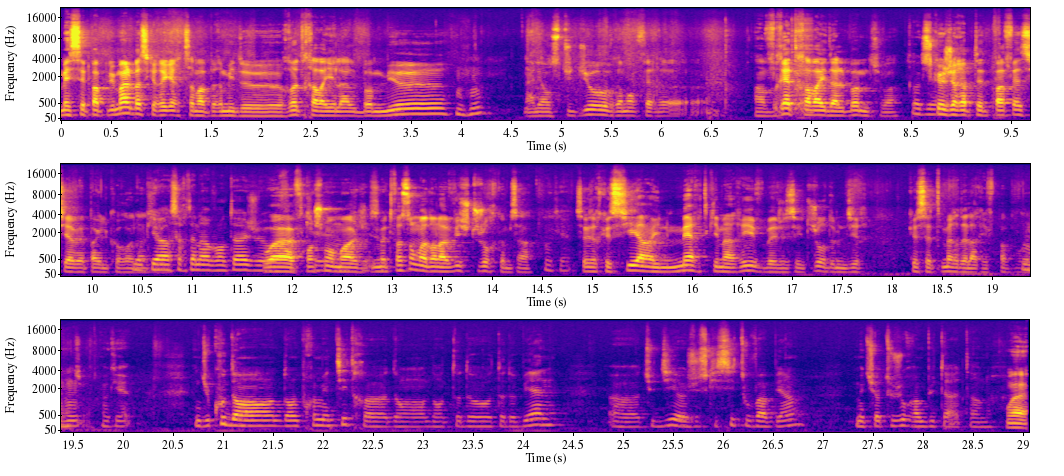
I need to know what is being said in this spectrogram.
Mais c'est pas plus mal parce que regarde, ça m'a permis de retravailler l'album mieux, Mhm. aller en studio, vraiment faire euh, un vrai travail d'album, tu vois. Ce que j'aurais peut-être pas fait s'il n'y avait pas eu le corona. Donc il y a un certain avantage. euh, Ouais, franchement, moi, je- mais de toute façon, moi dans la vie, je suis toujours comme ça. Ok. Ça veut dire que s'il y a une merde qui m'arrive, ben, j'essaie toujours de me dire que cette merde, elle arrive pas pour rien, tu vois. Ok. Du coup, dans, dans le premier titre, euh, dans, dans Todo, Todo Bien, euh, tu dis euh, jusqu'ici tout va bien, mais tu as toujours un but à atteindre. Ouais.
